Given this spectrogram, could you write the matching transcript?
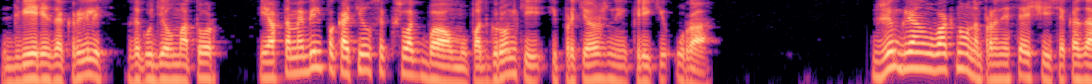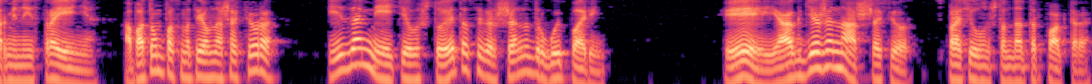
Двери закрылись, загудел мотор, и автомобиль покатился к шлагбауму под громкие и протяжные крики «Ура!». Джим глянул в окно на проносящиеся казарменные строения, а потом посмотрел на шофера и заметил, что это совершенно другой парень. «Эй, а где же наш шофер?» – спросил он штандартер фактора.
